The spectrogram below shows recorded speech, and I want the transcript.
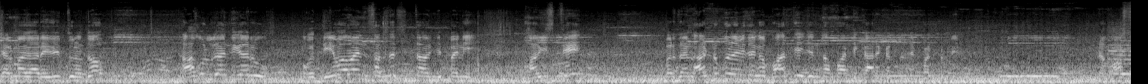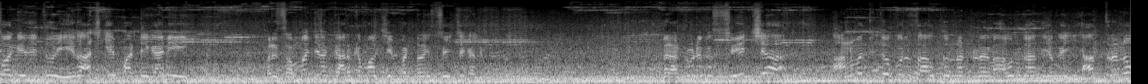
శర్మ గారు ఏదైతున్నదో రాహుల్ గాంధీ గారు ఒక దేవాలయాన్ని సందర్శిస్తామని చెప్పని భావిస్తే మరి దాన్ని అడ్డుకునే విధంగా భారతీయ జనతా పార్టీ కార్యకర్తలు చెప్పంటున్నాయి ఇప్పుడు వాస్తవంగా ఏదైతే ఏ రాజకీయ పార్టీ కానీ మరి సంబంధించిన కార్యక్రమాలు చేపట్టడానికి స్వేచ్ఛ కలిగి ఉంటుంది. మరి అటువంటి ఒక స్వేచ్ఛ అనుమతితో కొనసాగుతున్నటువంటి రాహుల్ గాంధీ యొక్క యాత్రను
